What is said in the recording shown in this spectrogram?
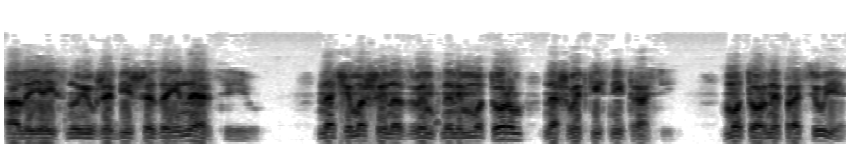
Але я існую вже більше за інерцією, наче машина з вимкненим мотором на швидкісній трасі. Мотор не працює,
